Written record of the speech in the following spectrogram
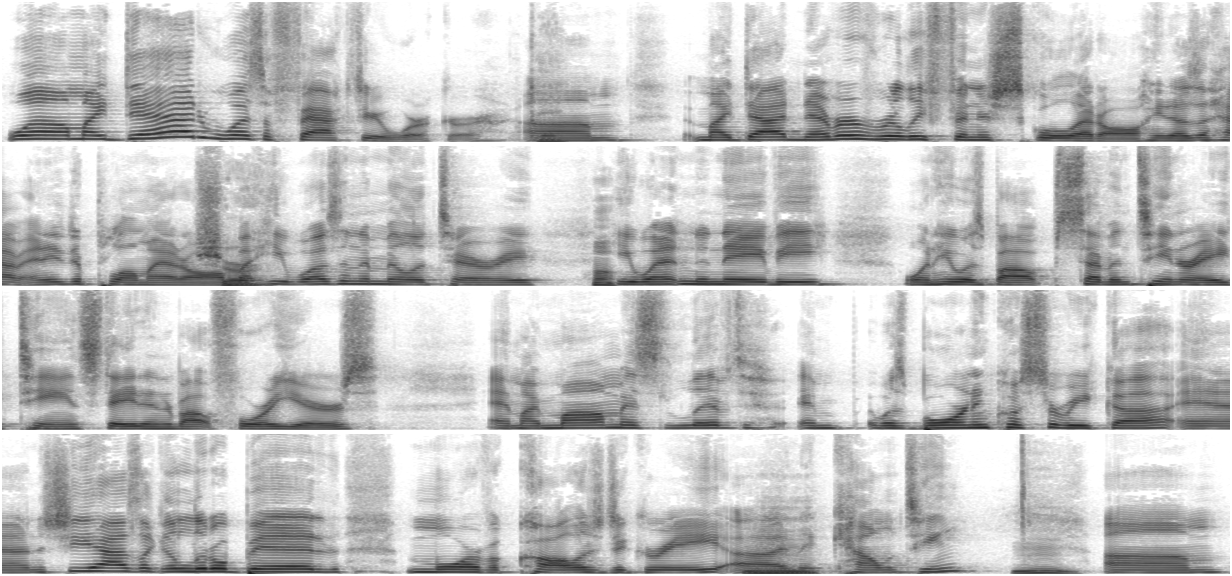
Well, my dad was a factory worker. Um, my dad never really finished school at all. He doesn't have any diploma at all, Sure. but he was in the military. He went in the Navy when he was about 17 or 18, stayed in about four years. And my mom has lived and was born in Costa Rica, and she has like a little bit more of a college degree uh, in mm. accounting. Mm. Um,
